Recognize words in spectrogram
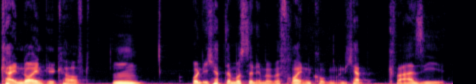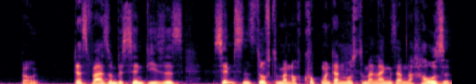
keinen neuen gekauft. Mhm. Und ich habe, da musste dann immer bei Freunden gucken. Und ich habe quasi, das war so ein bisschen dieses, Simpsons durfte man noch gucken und dann musste man langsam nach Hause.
